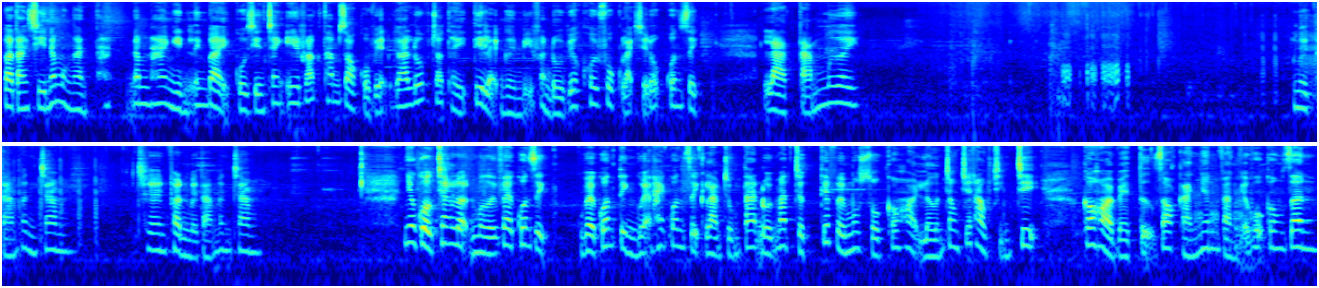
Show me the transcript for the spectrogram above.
Vào tháng 9 năm, 1000, năm 2007, cuộc chiến tranh Iraq thăm dò của Viện Gallup cho thấy tỷ lệ người Mỹ phản đối việc khôi phục lại chế độ quân dịch là 80 18% trên phần 18%. Nhưng cuộc tranh luận mới về quân dịch về quân tình nguyện hay quân dịch làm chúng ta đối mặt trực tiếp với một số câu hỏi lớn trong triết học chính trị, câu hỏi về tự do cá nhân và nghĩa vụ công dân.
